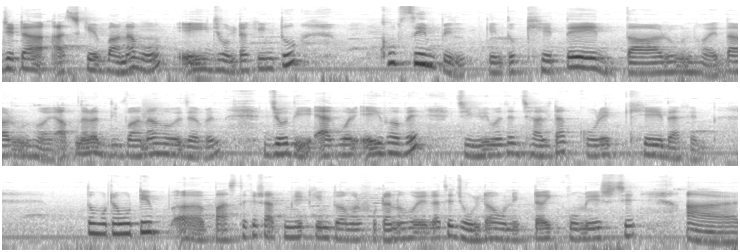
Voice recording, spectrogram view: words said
যেটা আজকে বানাবো, এই ঝোলটা কিন্তু খুব সিম্পল, কিন্তু খেতে দারুণ হয় দারুণ হয়। আপনারা দিবানা হয়ে যাবেন যদি একবার এইভাবে চিংড়ি মাছের ঝালটা করে খেয়ে দেখেন। তো মোটামুটি পাঁচ থেকে সাত মিনিট কিন্তু আমার ফোটানো হয়ে গেছে ঝোলটা অনেকটাই কমে এসছে। আর,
